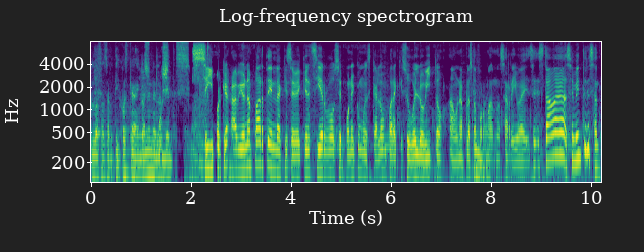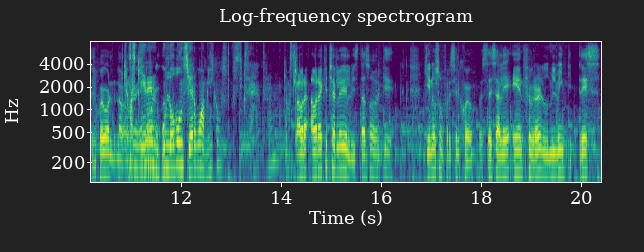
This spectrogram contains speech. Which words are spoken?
los acertijos que vengan Los en el ambiente. Sí, porque había una parte en la que se ve que el ciervo se pone como escalón para que sube el lobito a una plataforma más arriba. Es- Estaba, se ve interesante el juego, la ¿Qué verdad. más quieren? ¿Un lobo, un ciervo, amigos? Pues, ¿Qué más quieren? Habrá, habrá que echarle el vistazo a ver qué, quién nos ofrece el juego. Este sale en febrero del 2023.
